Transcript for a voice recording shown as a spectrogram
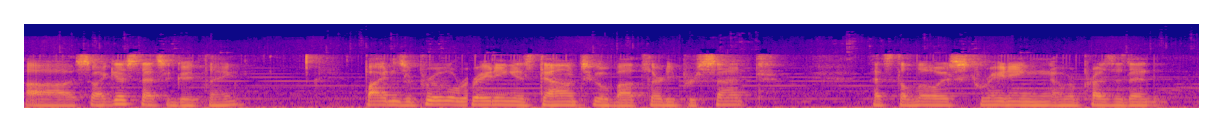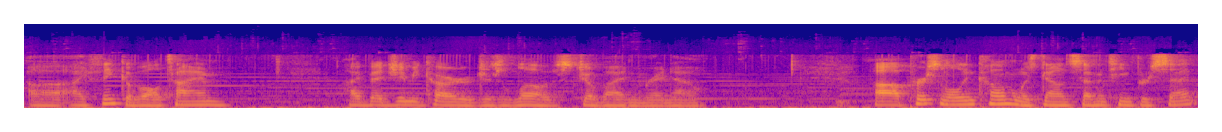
Uh, so I guess that's a good thing. Biden's approval rating is down to about 30%. That's the lowest rating of a president, uh, I think, of all time. I bet Jimmy Carter just loves Joe Biden right now. Uh, personal income was down 17%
